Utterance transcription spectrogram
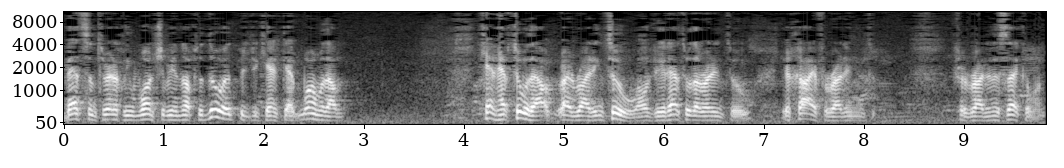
that's theoretically one should be enough to do it, but you can't get one without. Can't have two without writing two. Well, if you could have two without writing two, you're high for writing for writing the second one.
